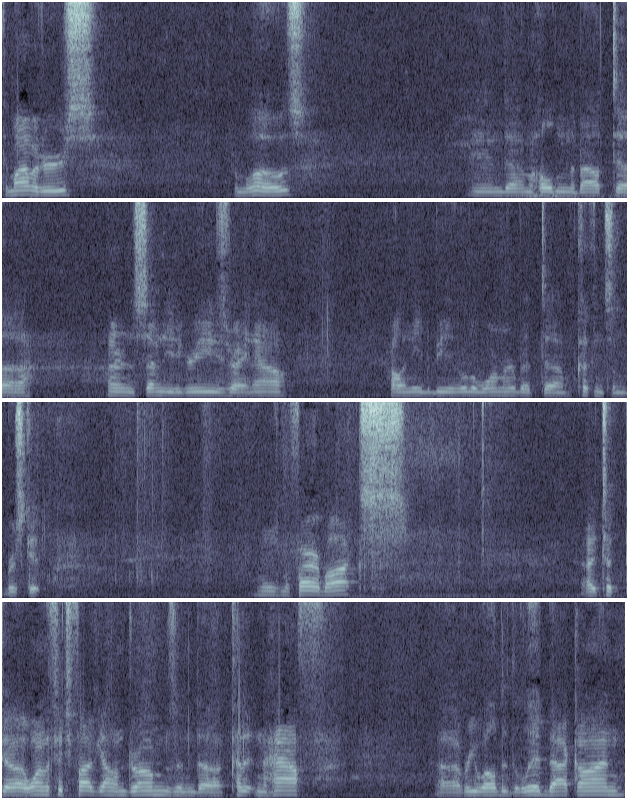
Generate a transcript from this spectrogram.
thermometers from Lowe's. And I'm holding about uh, 170 degrees right now Probably need to be a little warmer, but uh, I'm cooking some brisket. There's my firebox. I took uh, one of the 55 gallon drums and uh, cut it in half. Uh, rewelded the lid back on.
